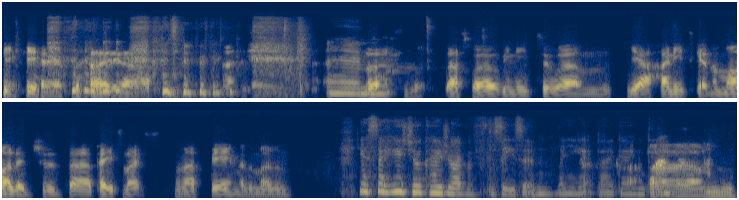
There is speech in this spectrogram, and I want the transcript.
yeah, so, yeah. um, so that's, that's, where we need to, um, yeah, I need to get the mileage with uh, pace notes, and that's the aim at the moment. Yeah, so who's your co driver for the season when you get back going? Um,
